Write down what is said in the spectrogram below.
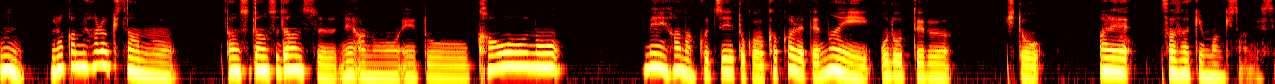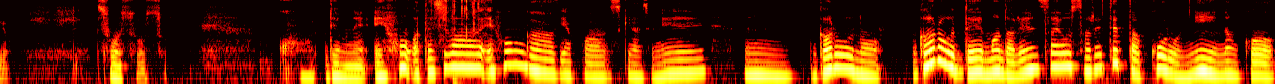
うん。村上春樹さんのダンスダンスダンスねあのえっ、ー、と顔の目鼻口とかが書かれてない踊ってる人あれ佐々木真希さんですよ。そうそうそう。こでもね絵本私は絵本がやっぱ好きなんですよね。うん。ガロのガロでまだ連載をされてた頃になんか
